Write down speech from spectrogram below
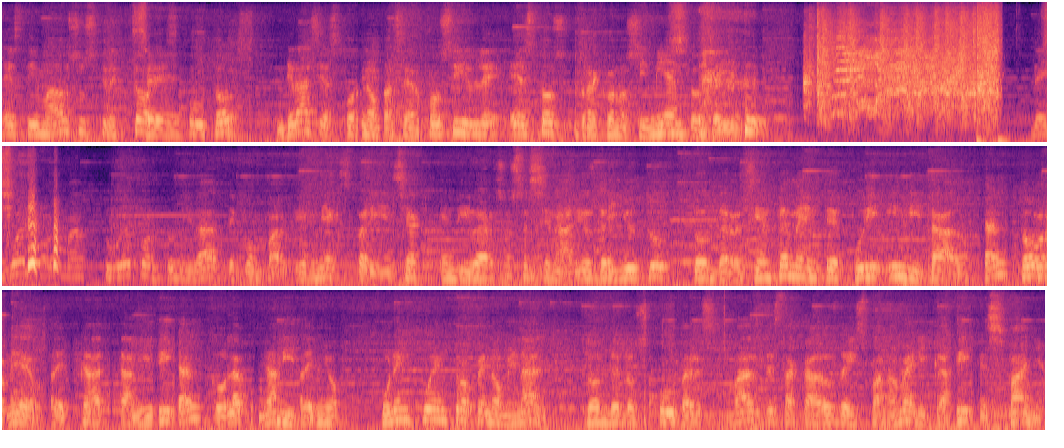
estimados suscriptores, Sí. putos, gracias por no hacer posible estos reconocimientos de YouTube. De igual forma, tuve oportunidad de compartir mi experiencia en diversos escenarios de YouTube, donde recientemente fui invitado al torneo de Catanitial Navideño, un encuentro fenomenal, donde los youtubers más destacados de Hispanoamérica y España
